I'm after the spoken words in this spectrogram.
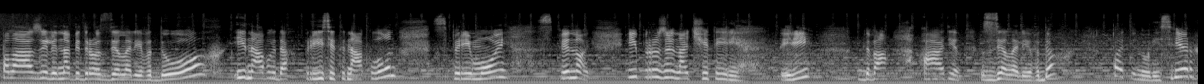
Положили на бедро, сделали вдох. И на выдох присед и наклон с прямой спиной. И пружина 4, 3, 2, 1. Сделали вдох потянулись вверх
